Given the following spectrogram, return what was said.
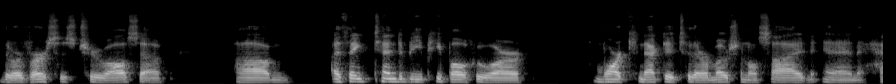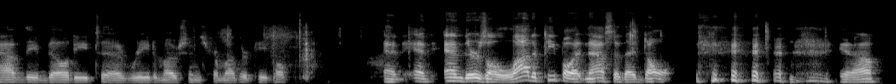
the reverse is true also, um, I think tend to be people who are more connected to their emotional side and have the ability to read emotions from other people. And and and there's a lot of people at NASA that don't. you know,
